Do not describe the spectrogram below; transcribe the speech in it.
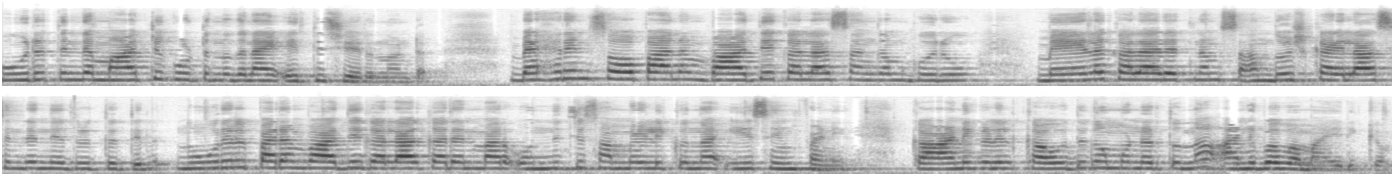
പൂരത്തിന്റെ മാറ്റുകൂട്ടുന്നതിനായി എത്തിച്ചേരുന്നുണ്ട്. ബെഹ്റിൻ സോപാനം വാദ്യകലാസംഘം ഗുരു മേള കലാരത്നം സന്തോഷ് കൈലാസിന്റെ നേതൃത്വത്തിൽ നൂറിൽ പരം വാദ്യ കലാകാരന്മാർ ഒന്നിച്ച് സമ്മേളിക്കുന്ന ഈ സിംഫണി കാണികളിൽ കൗതുകമുണർത്തുന്ന അനുഭവമായിരിക്കും.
